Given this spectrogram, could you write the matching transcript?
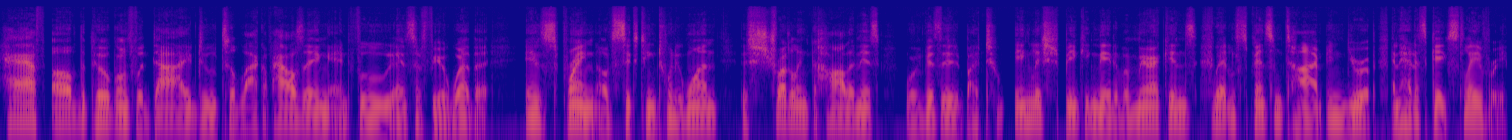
half of the pilgrims would die due to lack of housing and food and severe weather. In spring of 1621, the struggling colonists were visited by two English speaking Native Americans who had spent some time in Europe and had escaped slavery.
